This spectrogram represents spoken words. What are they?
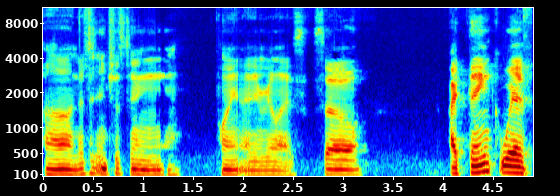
uh that's an interesting point i didn't realize. So i think with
